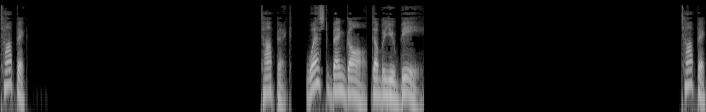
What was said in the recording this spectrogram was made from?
Topic. Topic. West Bengal WB Topic.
